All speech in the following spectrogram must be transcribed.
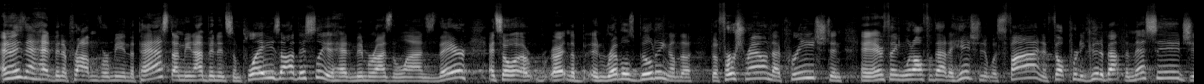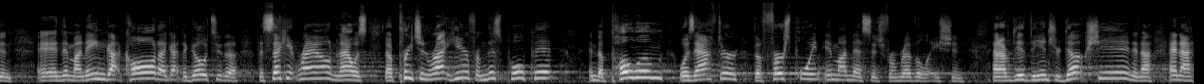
And that had been a problem for me in the past. I mean, I've been in some plays, obviously. I had memorized the lines there. And so, uh, right in, the, in Revel's building, on the, the first round, I preached, and, and everything went off without a hitch, and it was fine, and felt pretty good about the message. And, and then my name got called. I got to go to the, the second round, and I was uh, preaching right here from this pulpit. And the poem was after the first point in my message from Revelation. And I did the introduction, and I, and I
